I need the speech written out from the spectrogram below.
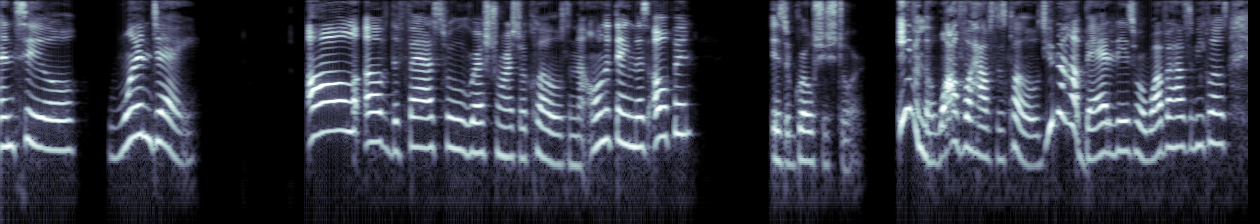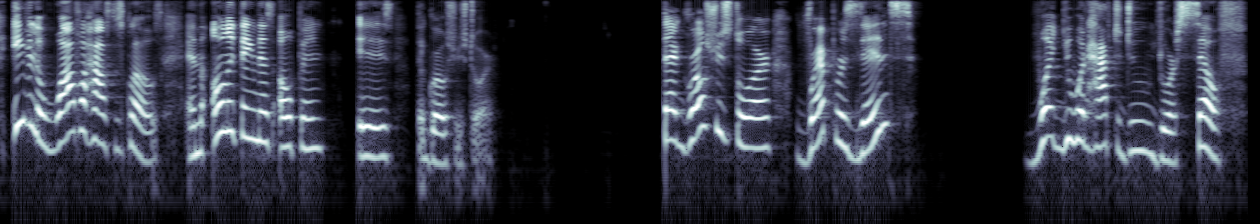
Until one day, all of the fast food restaurants are closed, and the only thing that's open is a grocery store. Even the Waffle House is closed. You know how bad it is for a Waffle House to be closed? Even the Waffle House is closed. And the only thing that's open is the grocery store. That grocery store represents what you would have to do yourself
